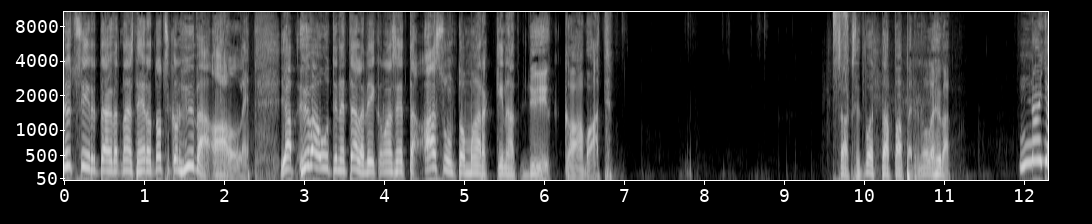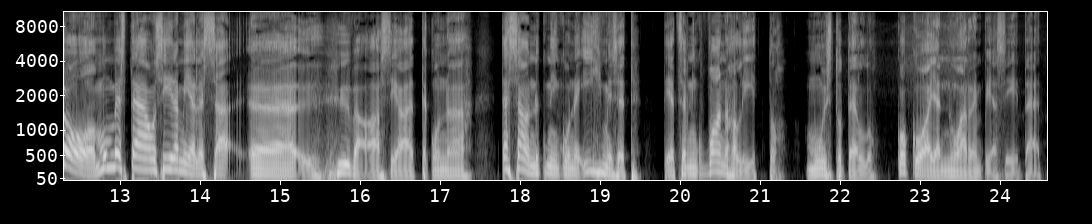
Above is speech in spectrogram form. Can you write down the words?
Nyt siirrytään, hyvät naiset herrat, otsikon hyvä alle. Ja hyvä uutinen tällä viikolla on se, että asuntomarkkinat dyykkaavat. Sakset voittaa paperin, ole hyvä. No joo, mun mielestä tämä on siinä mielessä öö, hyvä asia, että kun öö, tässä on nyt niin kuin ne ihmiset, tiedätkö, niin kuin vanha liitto muistutellut koko ajan nuorempia siitä, että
